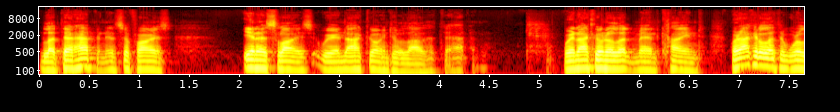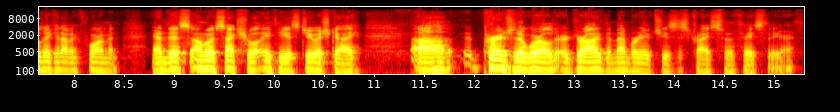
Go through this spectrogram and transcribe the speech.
let that happen insofar as in us lies, we are not going to allow that to happen. We're not going to let mankind, we're not going to let the World Economic Forum and, and this homosexual atheist Jewish guy uh, purge the world or drive the memory of Jesus Christ from the face of the earth.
